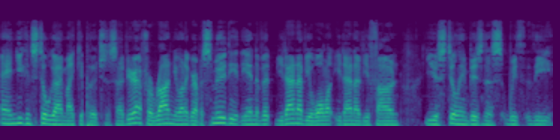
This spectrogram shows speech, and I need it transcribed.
and you can still go make your purchases. So if you're out for a run, you want to grab a smoothie at the end of it, you don't have your wallet, you don't have your phone, you're still in business with the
